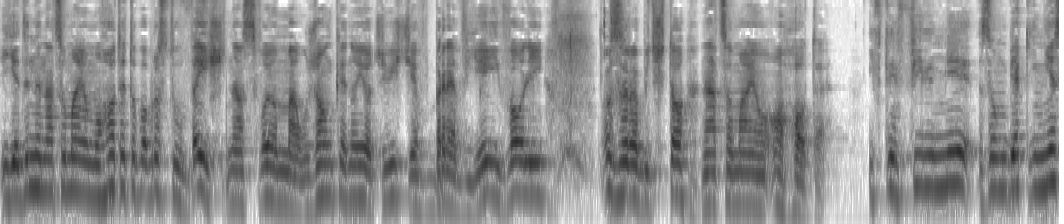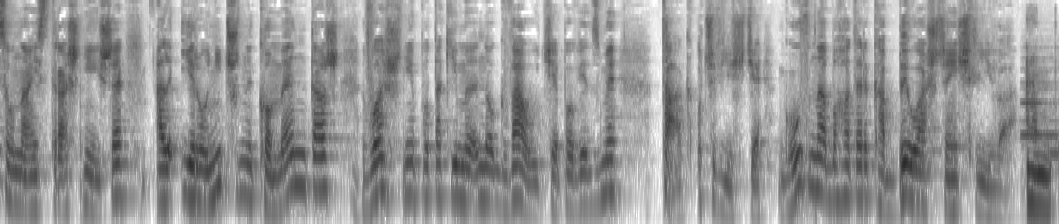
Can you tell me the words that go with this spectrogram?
i jedyne na co mają ochotę to po prostu wejść na swoją małżonkę, no i oczywiście wbrew jej woli zrobić to, na co mają ochotę. I w tym filmie zombiaki nie są najstraszniejsze, ale ironiczny komentarz właśnie po takim no gwałcie powiedzmy. Tak, oczywiście, główna bohaterka była szczęśliwa. And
